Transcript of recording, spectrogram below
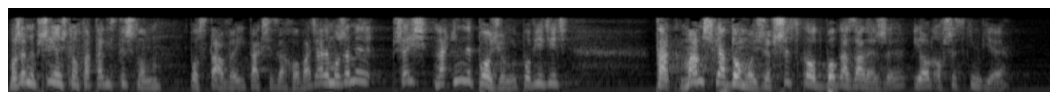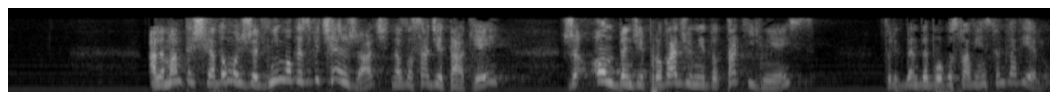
możemy przyjąć tą fatalistyczną postawę i tak się zachować, ale możemy przejść na inny poziom i powiedzieć, tak, mam świadomość, że wszystko od Boga zależy i On o wszystkim wie, ale mam też świadomość, że w Nim mogę zwyciężać na zasadzie takiej, że On będzie prowadził mnie do takich miejsc, w których będę błogosławieństwem dla wielu.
